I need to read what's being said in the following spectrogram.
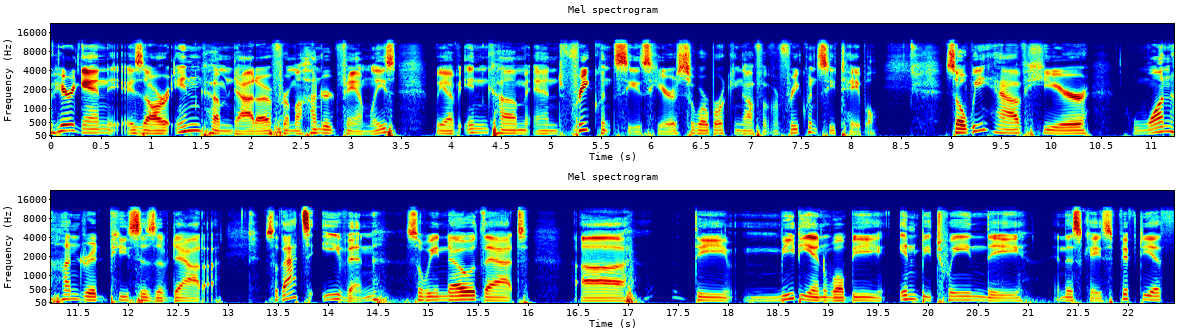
here again is our income data from 100 families. We have income and frequencies here, so we're working off of a frequency table. So we have here 100 pieces of data. So that's even, so we know that uh, the median will be in between the, in this case, 50th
